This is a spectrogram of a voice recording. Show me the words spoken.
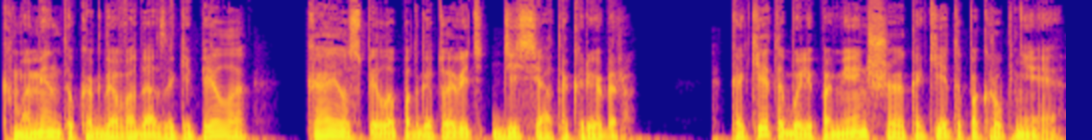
К моменту, когда вода закипела, Кая успела подготовить десяток ребер. Какие-то были поменьше, какие-то покрупнее.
